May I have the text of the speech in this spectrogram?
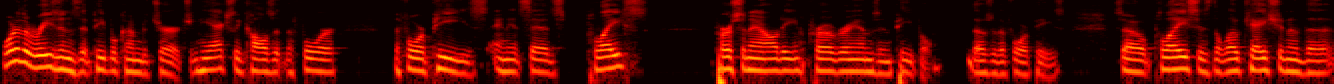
What are the reasons that people come to church?" And he actually calls it the four the four P's, and it says place, personality, programs, and people. Those are the four P's. So place is the location of the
